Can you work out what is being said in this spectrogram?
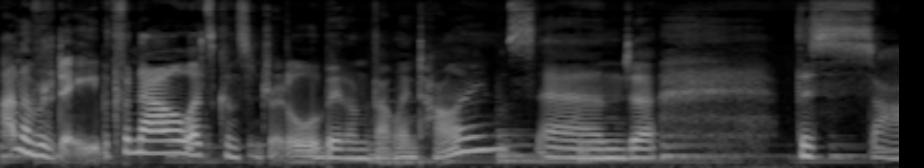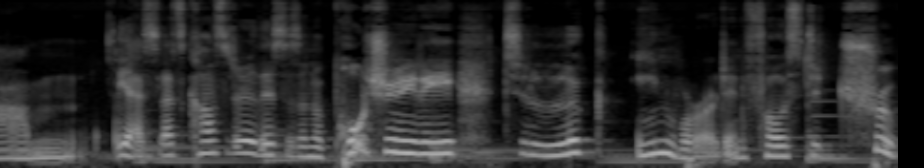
another day. But for now, let's concentrate a little bit on Valentine's and. Uh, this um yes let's consider this as an opportunity to look inward and foster true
